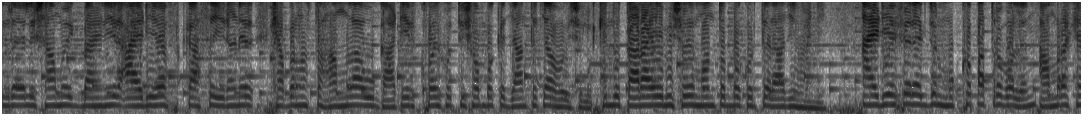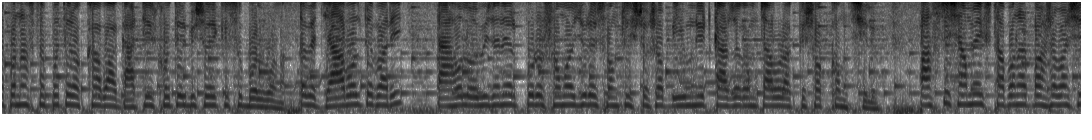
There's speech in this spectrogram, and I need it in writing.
ইসরায়েলি সামরিক বাহিনীর আইডিএফ কাছে ইরানের ক্ষেপণাস্ত্র হামলা ও ঘাঁটির ক্ষয়ক্ষতি সম্পর্কে জানতে চাওয়া হয়েছিল, কিন্তু তারা এ বিষয়ে মন্তব্য করতে রাজি হয়নি। আইডিএফ এর একজন মুখপাত্র বলেন, আমরা ক্ষেপণাস্ত্র প্রতিরক্ষা বা ঘাটির ক্ষতির বিষয়ে কিছু বলব না। তবে যা বলতে পারি, তা হল অভিযানের পুরো সময় জুড়ে সংশ্লিষ্ট সব ইউনিট কার্যক্রম চালু রাখতে সক্ষম ছিল। পাঁচটি সাময়িক স্থাপনার পাশাপাশি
